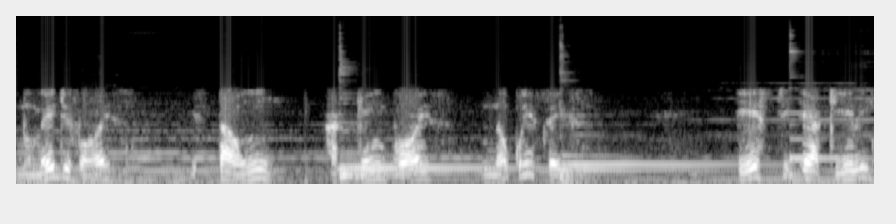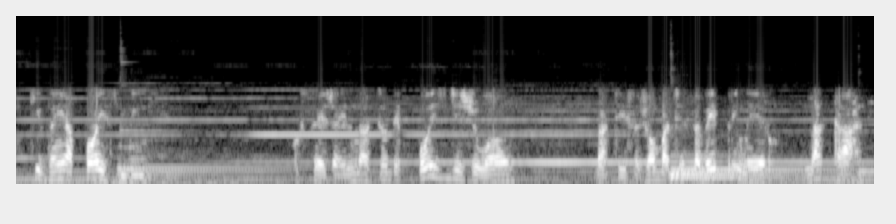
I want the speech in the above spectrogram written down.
no meio de vós está um a quem vós não conheceis. Este é aquele que vem após mim. Ou seja, ele nasceu depois de João Batista. João Batista veio primeiro, na carne.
